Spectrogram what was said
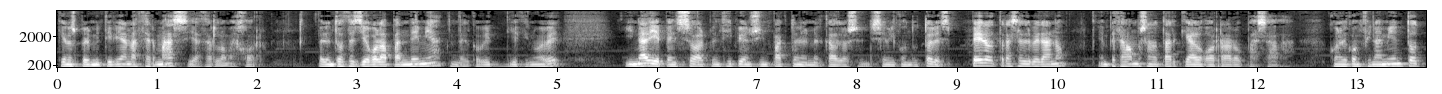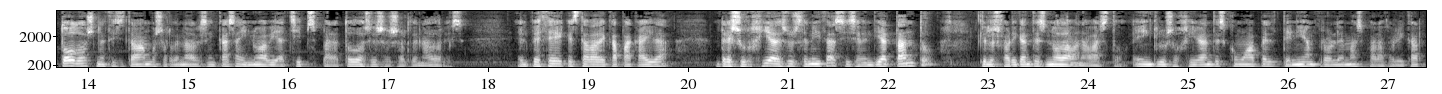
que nos permitirían hacer más y hacerlo mejor. Pero entonces llegó la pandemia del COVID-19 y nadie pensó al principio en su impacto en el mercado de los semiconductores. Pero tras el verano empezábamos a notar que algo raro pasaba. Con el confinamiento todos necesitábamos ordenadores en casa y no había chips para todos esos ordenadores. El PC que estaba de capa caída resurgía de sus cenizas y se vendía tanto que los fabricantes no daban abasto e incluso gigantes como Apple tenían problemas para fabricar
